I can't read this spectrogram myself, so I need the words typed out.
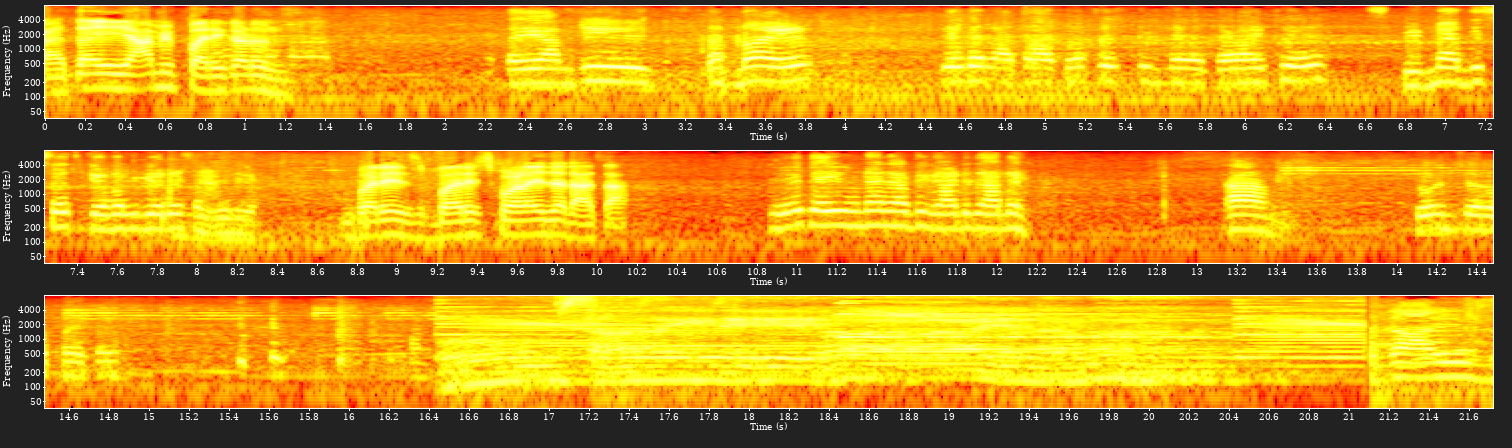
आता हे आम्ही परीकडून आता हे आमची धंदा आहे. ते तर आता आता स्पीड करायचे. स्पीड नाही दिसत केवळ गेले समजून बरेच बरेच पळायचं आता. हे काही उन्हाने आपली गाडी झाले हा. दोनशे रुपये तर. गाईज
